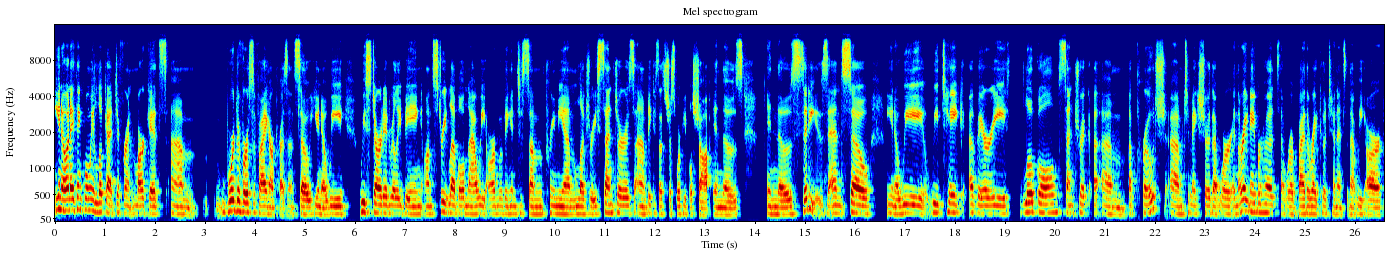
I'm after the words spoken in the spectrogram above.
you know, and I think when we look at different markets, um, we're diversifying our presence. So, you know, we we started really being on street level. Now we are moving into some premium luxury centers um, because that's just where people shop in those in those cities. And so you know we we take a very local centric uh, um, approach um, to make sure that we're in the right neighborhoods that we're by the right co-tenants and that we are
